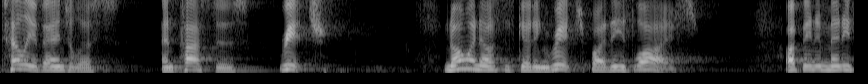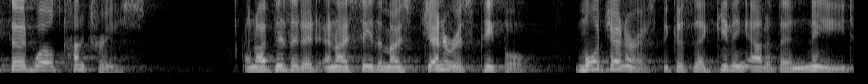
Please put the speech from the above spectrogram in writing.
televangelists and pastors rich. No one else is getting rich by these lies. I've been in many third world countries and I visited and I see the most generous people, more generous because they're giving out of their need,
